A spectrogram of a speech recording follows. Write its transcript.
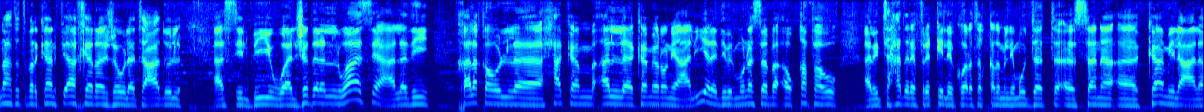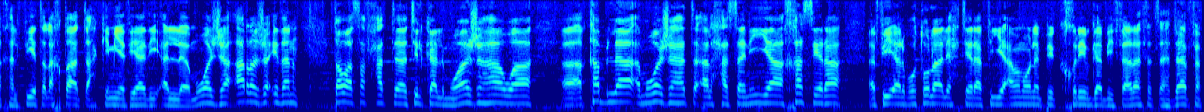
نهضه بركان في اخر جوله تعادل السلبي والجدل الواسع الذي خلقه الحكم الكاميروني علي الذي بالمناسبة أوقفه الاتحاد الأفريقي لكرة القدم لمدة سنة كاملة على خلفية الأخطاء التحكيمية في هذه المواجهة. الرجاء اذا طوى صفحة تلك المواجهة وقبل مواجهة الحسنية خسر في البطولة الاحترافية أمام أولمبيك خريبكا بثلاثه أهداف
